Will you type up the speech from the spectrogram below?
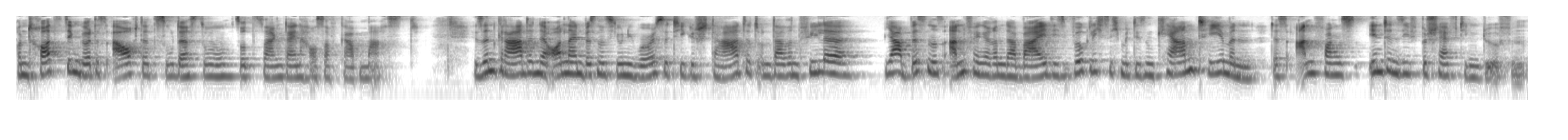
Und trotzdem gehört es auch dazu, dass du sozusagen deine Hausaufgaben machst. Wir sind gerade in der Online Business University gestartet und da sind viele ja, Business-Anfängerinnen dabei, die wirklich sich mit diesen Kernthemen des Anfangs intensiv beschäftigen dürfen.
